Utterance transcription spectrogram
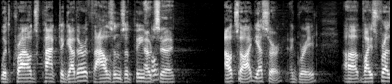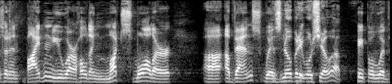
with crowds packed together, thousands of people. outside. Outside, yes, sir, agreed. Uh, Vice President Biden, you are holding much smaller uh, events with Because nobody will show up. people with.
